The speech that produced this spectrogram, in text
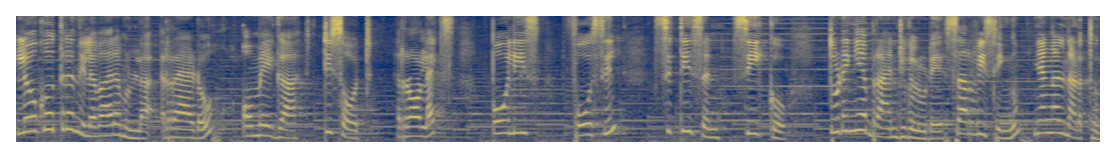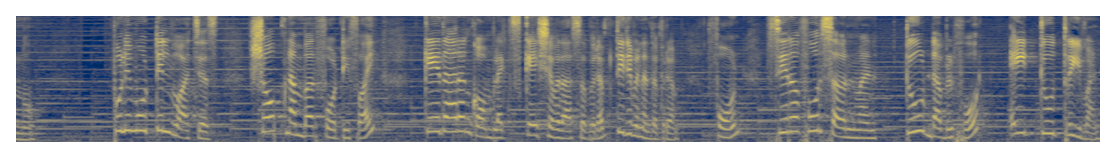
ലോകോത്തര നിലവാരമുള്ള Rado Omega Tissot Rolex Police Fossil Citizen Seiko തുടങ്ങിയ ബ്രാൻഡുകളുടെ സർവീസിംഗും ഞങ്ങൾ നടത്തുന്നു. Pulimoottil watches shop number forty five Kedaram complex Kesavadasapuram Thiruvananthapuram. Phone zero four seven one two double four eight two three one.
